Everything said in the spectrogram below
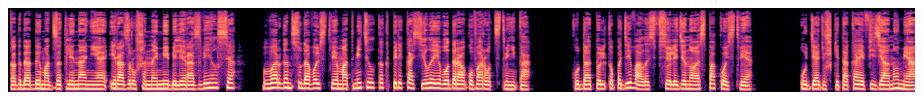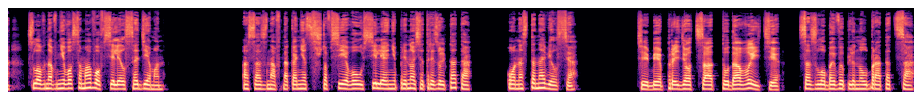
Когда дым от заклинания и разрушенной мебели развеялся, Варган с удовольствием отметил, как перекосило его дорогого родственника. Куда только подевалось все ледяное спокойствие. У дядюшки такая физиономия, словно в него самого вселился демон. Осознав, наконец, что все его усилия не приносят результата, он остановился. «Тебе придется оттуда выйти», со злобой выплюнул брат отца.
